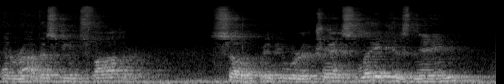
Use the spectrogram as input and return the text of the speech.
and Rabbas means father. So if you were to translate his name,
